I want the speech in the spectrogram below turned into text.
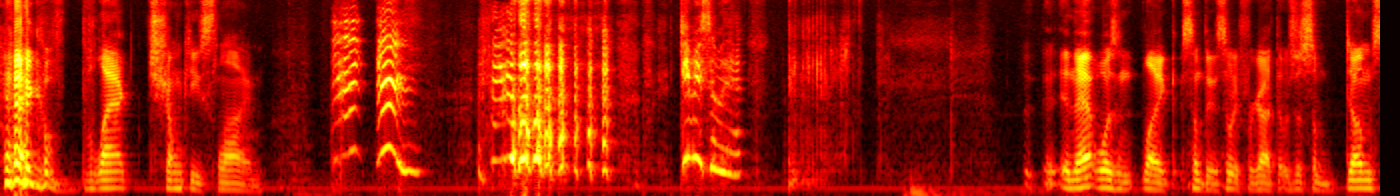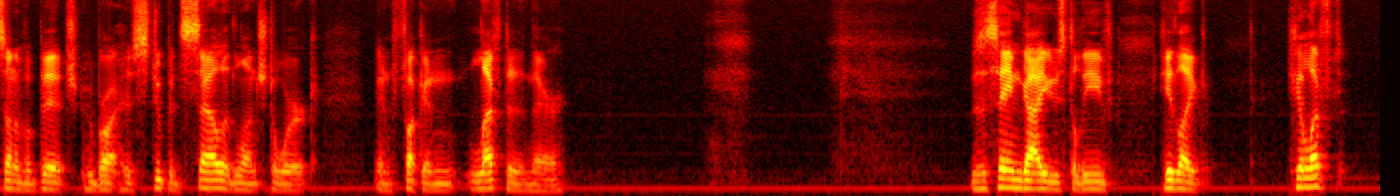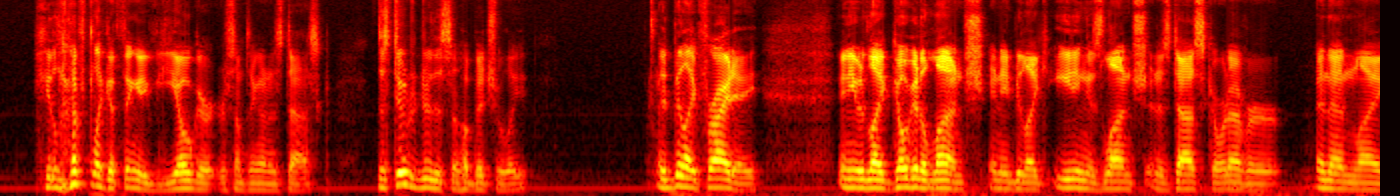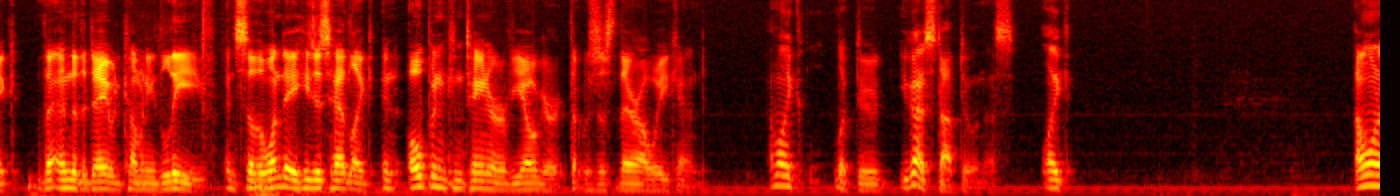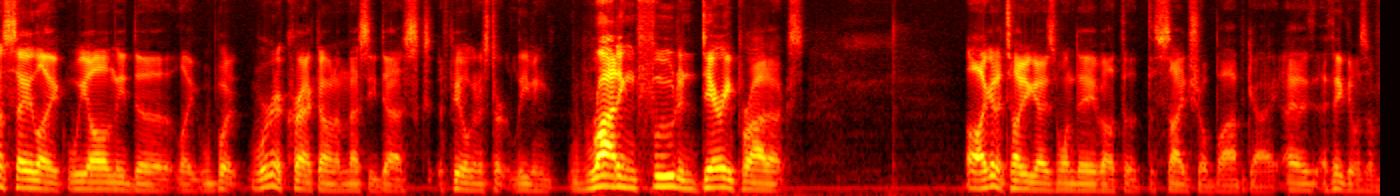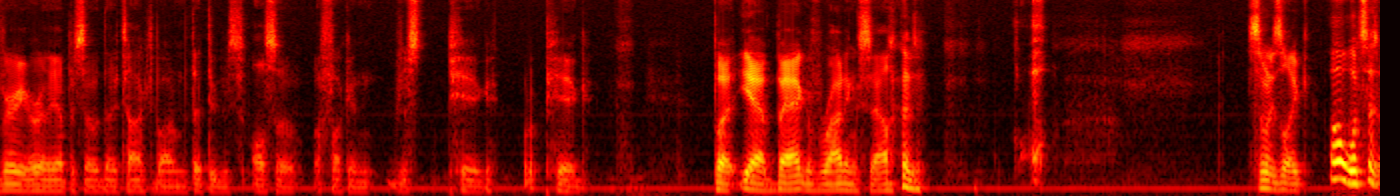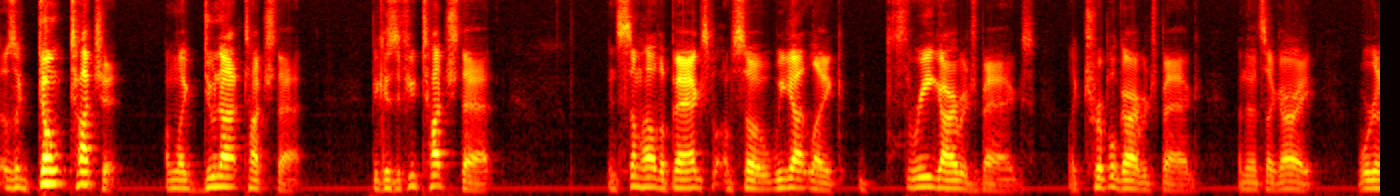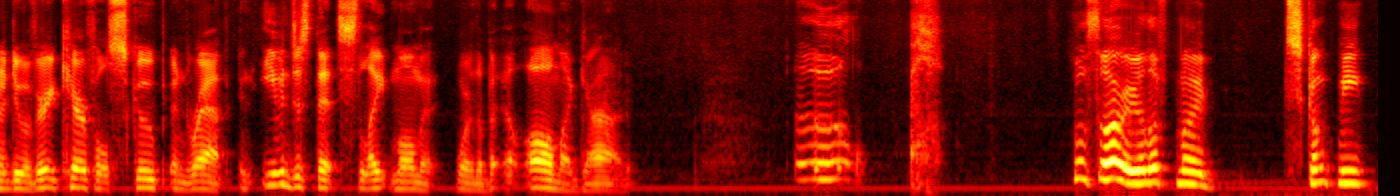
bag of black chunky slime. Give me some of that. And that wasn't like something that somebody forgot. That was just some dumb son of a bitch who brought his stupid salad lunch to work and fucking left it in there. It was the same guy who used to leave. He like, he left, he left like a thing of yogurt or something on his desk. This dude would do this habitually. It'd be like Friday, and he would like go get a lunch and he'd be like eating his lunch at his desk or whatever and then like the end of the day would come and he'd leave and so the one day he just had like an open container of yogurt that was just there all weekend i'm like look dude you got to stop doing this like i want to say like we all need to like but we're to crack down on messy desks if people are to start leaving rotting food and dairy products Oh, I got to tell you guys one day about the, the sideshow Bob guy. I I think that was a very early episode that I talked about him. But that dude was also a fucking just pig. What a pig. But yeah, bag of rotting salad. Somebody's like, "Oh, what's this?" I was like, "Don't touch it." I'm like, "Do not touch that," because if you touch that, and somehow the bags. Um, so we got like three garbage bags like triple garbage bag, and then it's like, all right, we're gonna do a very careful scoop and wrap, and even just that slight moment where the oh my god, oh, well, sorry, I left my skunk meat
